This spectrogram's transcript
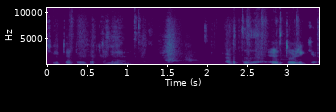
ഷീറ്റ് അട്ടി വെച്ചിട്ടുള്ളത് ഇങ്ങനെയാണ്. അടുത്തത് എടുത്തൊഴിക്കുക.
